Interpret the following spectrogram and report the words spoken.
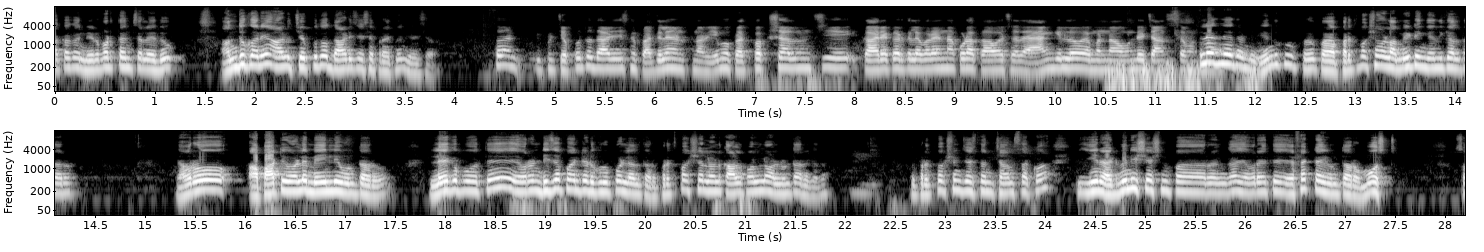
చక్కగా నిర్వర్తించలేదు. అందుకనే వాళ్ళు చెప్పుతో దాడి చేసే ప్రయత్నం చేశారు. సో ఇప్పుడు చెప్పుతూ దాడి చేసిన ప్రజలే అంటున్నారు. ఏమో ప్రతిపక్షాల నుంచి కార్యకర్తలు ఎవరైనా కూడా కావచ్చు కదా. యాంగిల్లో ఏమన్నా ఉండే ఛాన్సెస్ ఏమన్నా లేదు లేదండి. ఎందుకు? ప్ర- ప్ర- ప్రతిపక్షం వాళ్ళు ఆ మీటింగ్ ఎందుకు వెళ్తారు? ఎవరో ఆ పార్టీ వాళ్ళే మెయిన్లీ ఉంటారు. లేకపోతే ఎవరైనా డిజపాయింటెడ్ గ్రూప్ వాళ్ళు వెళ్తారు. ప్రతిపక్షాల వాళ్ళు కాళ్ళ పనులు వాళ్ళు ఉంటారు కదా. సో ప్రతిపక్షం చేస్తే ఛాన్స్ తక్కువ. ఈయన అడ్మినిస్ట్రేషన్ పరంగా ఎవరైతే ఎఫెక్ట్ అయి ఉంటారో మోస్ట్ సో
